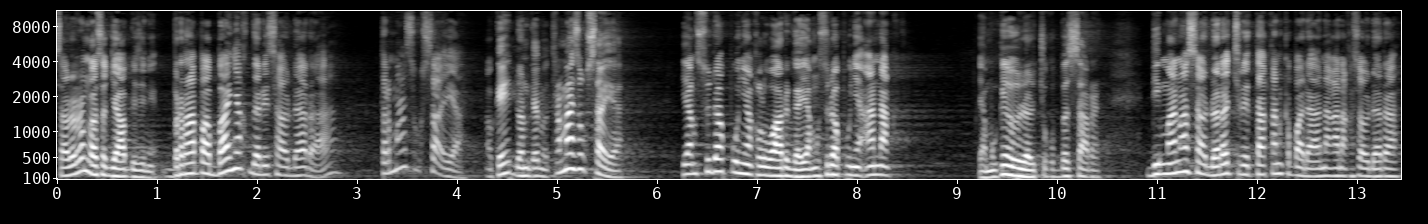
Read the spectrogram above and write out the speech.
Saudara nggak usah jawab di sini. Berapa banyak dari saudara, termasuk saya, oke, okay? don't termasuk saya, yang sudah punya keluarga, yang sudah punya anak, yang mungkin sudah cukup besar, di mana saudara ceritakan kepada anak-anak saudara,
